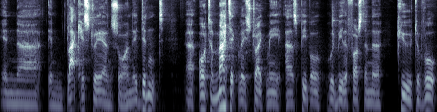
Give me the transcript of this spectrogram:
in uh, in Black history and so on. They didn't uh, automatically strike me as people who would be the first in the queue to vote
